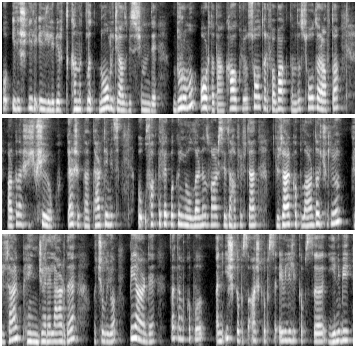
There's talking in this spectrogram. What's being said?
O ilişkiyle ilgili bir tıkanıklık ne olacağız biz şimdi durumu ortadan kalkıyor. Sol tarafa baktığımda sol tarafta arkadaş hiçbir şey yok. Gerçekten tertemiz. Ufak tefek bakın yollarınız var. Size hafiften güzel kapılar da açılıyor. Güzel pencereler de açılıyor. Bir yerde zaten bu kapı hani iş kapısı, aşk kapısı, evlilik kapısı, yeni bir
